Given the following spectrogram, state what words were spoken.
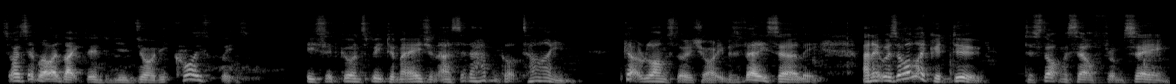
So I said, Well, I'd like to interview Jordi Cruyff, please he said, Go and speak to my agent. I said, I haven't got time. Cut a long story short, he was very surly. And it was all I could do to stop myself from saying,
